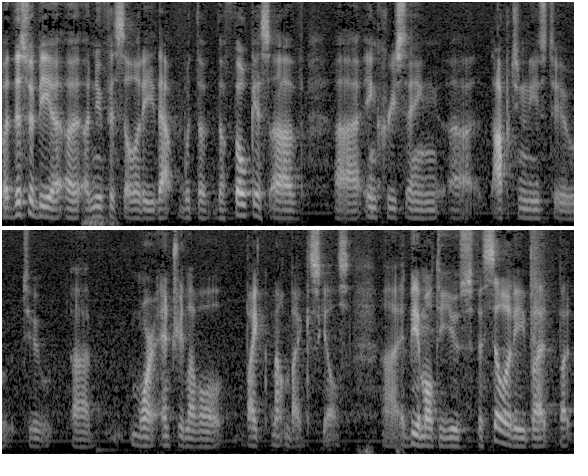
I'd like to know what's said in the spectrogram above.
but this would be a, a, new facility that, with the, the focus of uh, increasing uh, opportunities to, to uh, more entry-level bike, mountain bike skills. Uh, it'd be a multi-use facility, but, but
